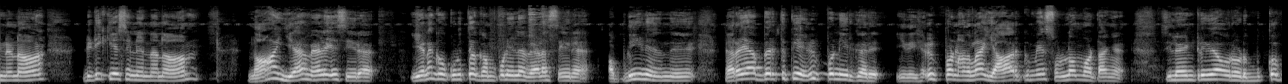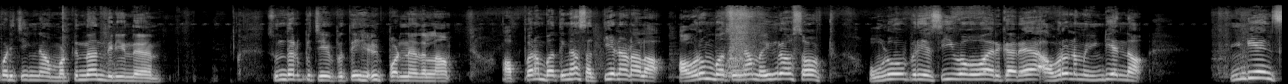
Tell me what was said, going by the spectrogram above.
என்னென்னா டெடிகேஷன் என்னென்னா நான் ஏன் வேலையை செய்கிறேன் எனக்கு கொடுத்த கம்பெனியில் வேலை செய்கிறேன் அப்படின்னு இருந்து நிறையா பேர்த்துக்கு ஹெல்ப் பண்ணியிருக்காரு. இது ஹெல்ப் பண்ணதெல்லாம் யாருக்குமே சொல்ல மாட்டாங்க. சில இன்டர்வியூ அவரோட புக்கை படிச்சிங்கன்னா மட்டும்தான் தெரியும் இந்த சுந்தர் பிச்சையை பற்றி ஹெல்ப் பண்ணதெல்லாம். அப்புறம் பார்த்தீங்கன்னா சத்ய நடாலா. அவரும் பார்த்தீங்கன்னா மைக்ரோசாஃப்ட் அவ்வளோ பெரிய சிஓவாக இருக்கார். அவரும் நம்ம இந்தியன் தான். இந்தியன்ஸ்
